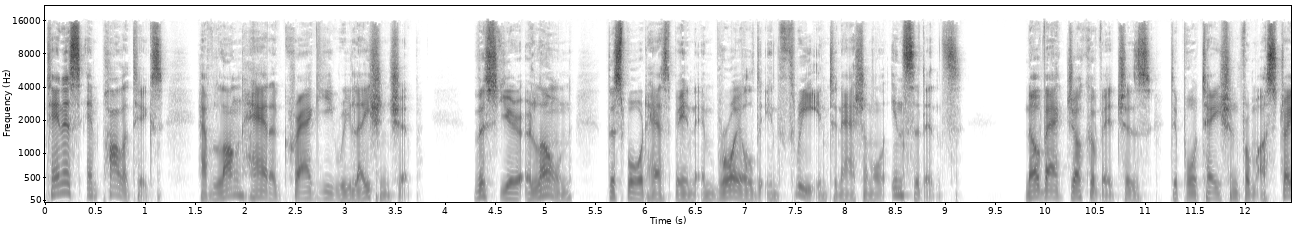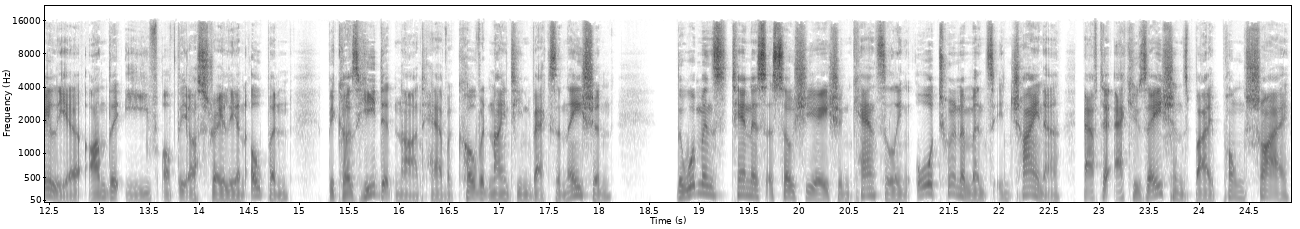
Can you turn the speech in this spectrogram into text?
Tennis and politics have long had a craggy relationship. This year alone, the sport has been embroiled in three international incidents. Novak Djokovic's deportation from Australia on the eve of the Australian Open because he did not have a COVID 19 vaccination, the Women's Tennis Association canceling all tournaments in China after accusations by Peng Shuai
